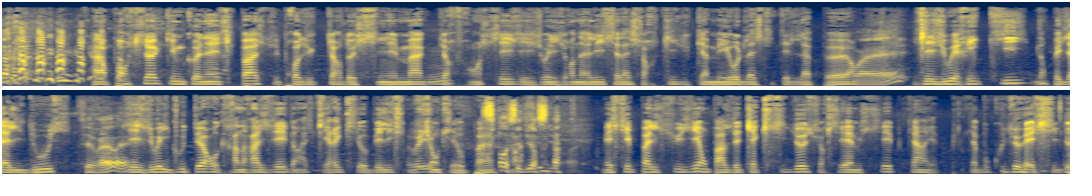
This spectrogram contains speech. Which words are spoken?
Alors pour ceux qui me connaissent pas, je suis producteur de cinéma, acteur français. J'ai joué journaliste à la sortie du caméo de la Cité de la Peur. Ouais, J'ai joué Ricky dans Pédale douce. c'est vrai, ouais. J'ai joué le goûteur au crâne rasé dans Astérix et Obélix Mission Cléopâtre. Oh, c'est dur ça. Mais c'est pas le sujet, on parle de Taxi 2 sur CMC. Putain, il y a, il y a beaucoup de S et de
